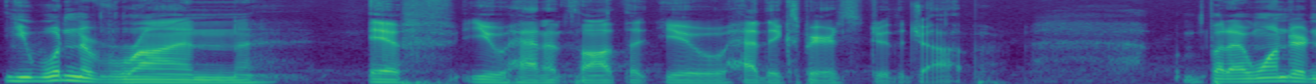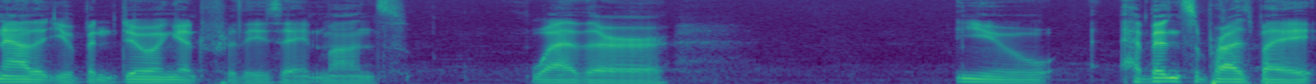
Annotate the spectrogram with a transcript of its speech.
you wouldn't have run if you hadn't thought that you had the experience to do the job. But I wonder now that you've been doing it for these eight months, whether you have been surprised by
